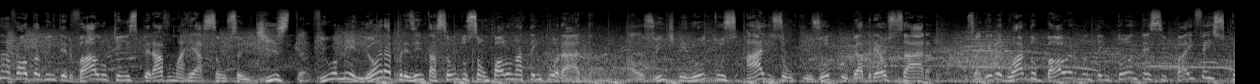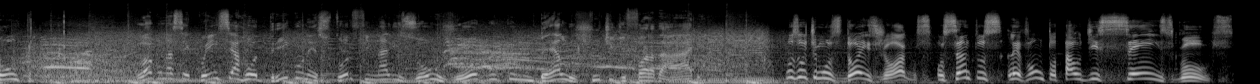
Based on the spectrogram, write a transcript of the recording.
Na volta do intervalo, quem esperava uma reação santista viu a melhor apresentação do São Paulo na temporada. Aos 20 minutos, Alisson cruzou para o Gabriel Sara. O zagueiro Eduardo Bauerman tentou antecipar e fez contra. Logo na sequência, Rodrigo Nestor finalizou o jogo com um belo chute de fora da área. Nos últimos dois jogos, o Santos levou um total de seis gols.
